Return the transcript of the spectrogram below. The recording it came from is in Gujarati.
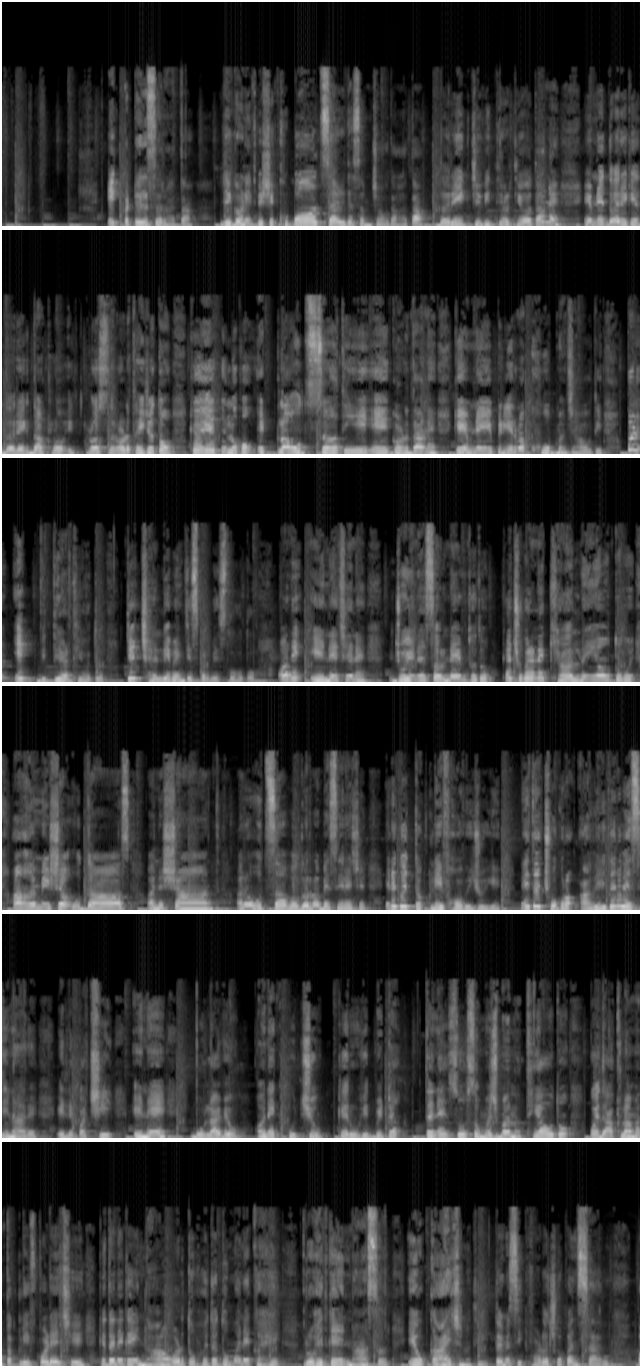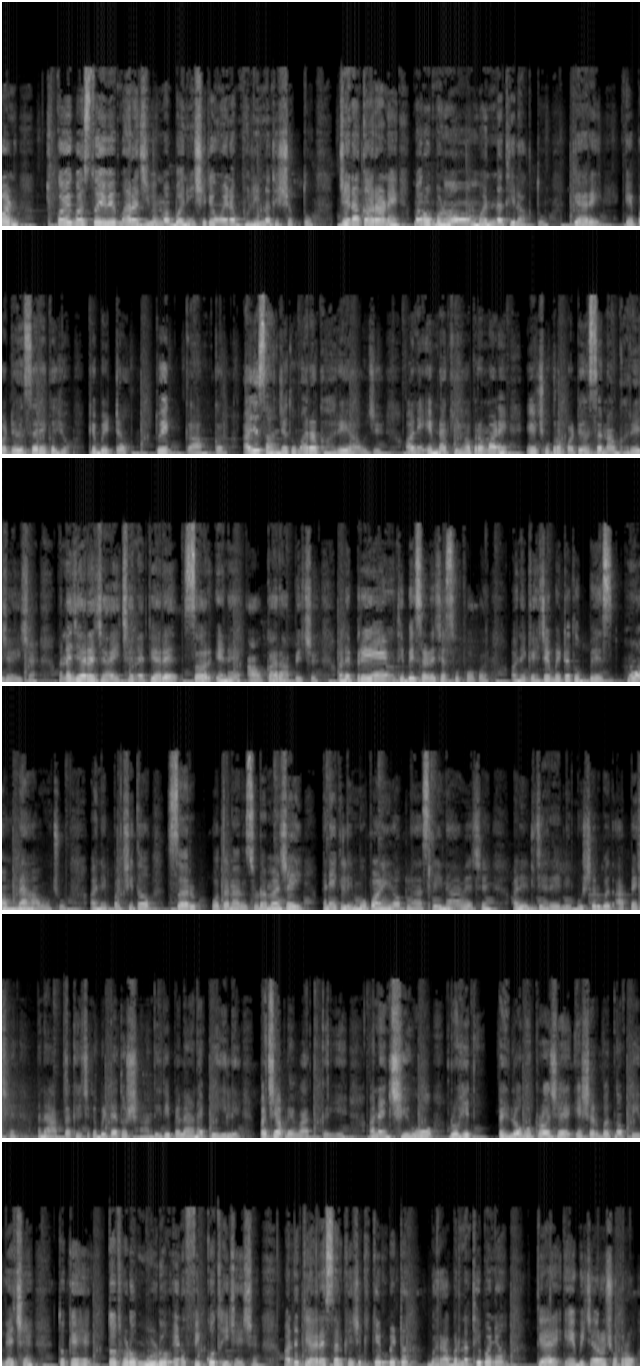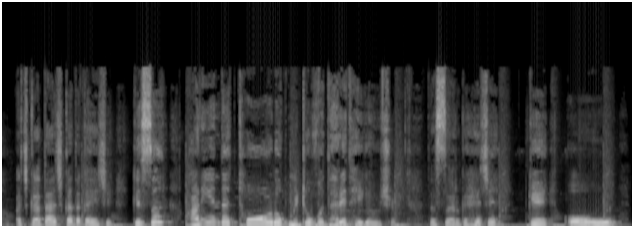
એક પટેલ સર હતા, જે ગણિત વિશે ખૂબ જ સારી રીતે સમજાવતા હતા. દરેક જે વિદ્યાર્થીઓ હતા ને, એમને દરેકે દરેક દાખલો એટલો સરળ થઈ જતો કે એ લોકો એટલા ઉત્સાહથી એ ગણતા ને કે એમને એ પિરિયડમાં ખૂબ મજા આવતી. પણ એક વિદ્યાર્થી હતો, જે છેલ્લી બેન્ચીસ પર બેસતો હતો. અને એને છે ને જોઈને સરને એમ થતું કે છોકરાને ખ્યાલ નહીં આવતો હોય. આ હંમેશા ઉદાસ અને શાંત અને ઉત્સાહ વગરનો બેસી રહે છે. એને કોઈ તકલીફ હોવી જોઈએ. નહીં તો છોકરો આવી રીતે બેસી ના રહે. એટલે પછી એને બોલાવ્યો અને પૂછ્યું કે રોહિત બેટા તને શું સમજમાં નથી આવતું? કોઈ દાખલામાં તકલીફ પડે છે કે તને કંઈ ના આવડતું હોય તો તું મને કહે. રોહિત કહે, ના, સર, એવું કાંઈ જ નથી. તમે શીખવાડો છો પણ સારું. પણ કોઈક વસ્તુ એવી મારા જીવનમાં બની છે કે હું એને ભૂલી નથી શકતો, જેના કારણે મારું ભણવામાં મન નથી લાગતું. ત્યારે એ પટેલ સરે કહ્યું કે, બેટા, તું એક કામ કર, આજે સાંજે તું મારા ઘરે આવજે. અને એમના કહેવા પ્રમાણે એ છોકરો પટેલ સરના ઘરે જાય છે. અને જ્યારે જાય છે ને, ત્યારે સર એને આવકાર આપે છે અને પ્રેમથી બેસાડે છે સોફા પર અને કહે છે, બેટા, તું બેસ, હું હમણાં આવું છું. અને પછી તો સર પોતાના રસોડામાં જઈ અને એક લીંબુ પાણીનો ગ્લાસ લઈને આવે છે અને જ્યારે લીંબુ શરબત આપે છે અને આપતા કહે છે કે, બેટા, તું શાંતિથી પહેલાં આને પી લે, પછી આપણે વાત કરીએ. અને જેવો રોહિત પહેલો ઘૂંટડો છે એ શરબતનો પીવે છે, તો કહે, તો થોડું મોડું એનું ફીકું થઈ જાય છે. અને ત્યારે સર કહે છે કે, કેમ બેટા, બરાબર નથી બન્યો? ત્યારે એ બિચારો છોકરો અચકાતા અચકાતા કહે છે કે, સર, આની અંદર થોડુંક મીઠું વધારે થઈ ગયું છે. તો સર કહે છે કે ઓ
